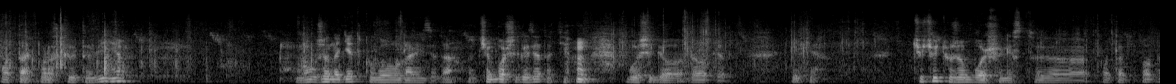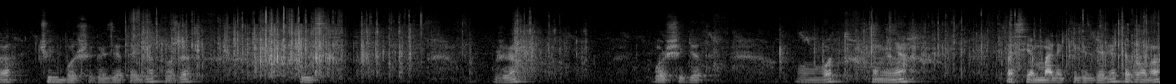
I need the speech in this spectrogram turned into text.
Вот так в раскрытом виде. Но уже на детскую голову налезет, да. Чем больше газета, тем больше голова. Да, вот это. Видите, чуть-чуть уже больше лист. Э, вот этот вот, да, чуть больше газета идет уже лист уже больше идет. Вот у меня совсем маленький лист газеты был, но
